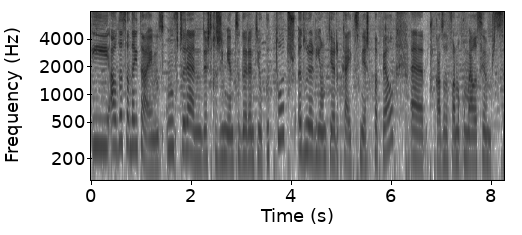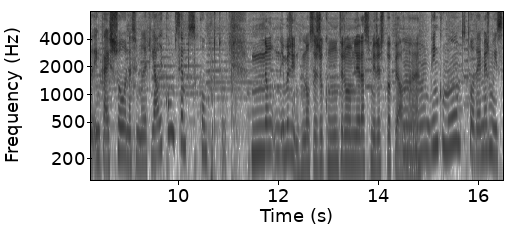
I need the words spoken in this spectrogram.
E ao The Sunday Times, um veterano deste regimento garantiu que todos adorariam ter Kate neste papel, uh, por causa da forma como ela sempre se encaixou na família real e como sempre se comportou. Não, imagino que não seja comum ter uma mulher a assumir este papel, não é? Uhum, incomum de todo, é mesmo isso.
